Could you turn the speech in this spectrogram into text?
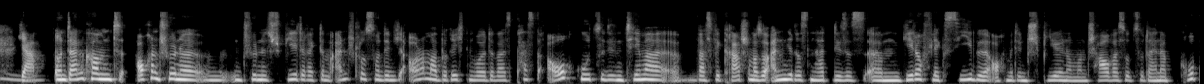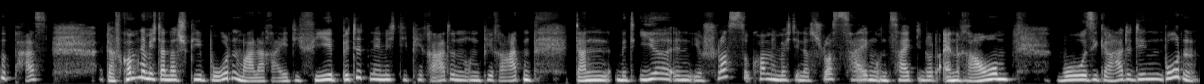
Mhm. Ja, und dann kommt auch ein, schöner, ein schönes Spiel direkt im Anschluss, von dem ich auch nochmal berichten wollte, weil es passt auch gut zu diesem Thema, äh, was wir gerade schon mal so angerissen hatten, dieses ähm, geh doch flexibel auch mit den Spielen um und schau, was so zu deiner Gruppe passt. Da kommt nämlich dann das Spiel Bodenmalerei. Die Fee bittet nämlich die Piratinnen und Piraten, dann mit ihr in ihr Schloss zu kommen. Ich möchte ihnen das Schloss zeigen und zeigt ihnen dort einen Raum, wo sie gerade den Boden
